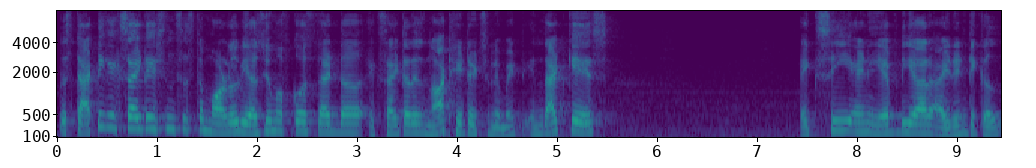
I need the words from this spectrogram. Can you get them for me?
The static excitation system model, we assume of course, that the exciter is not hit its limit. In that case, Xc and EFD are identical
